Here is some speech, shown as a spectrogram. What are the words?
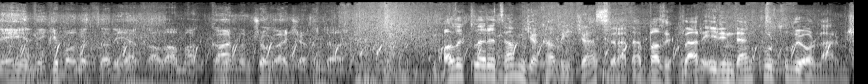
nehirdeki balıkları yakalamak. Karnım çok acıktı. Balıkları tam yakalayacağı sırada balıklar elinden kurtuluyorlarmış.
